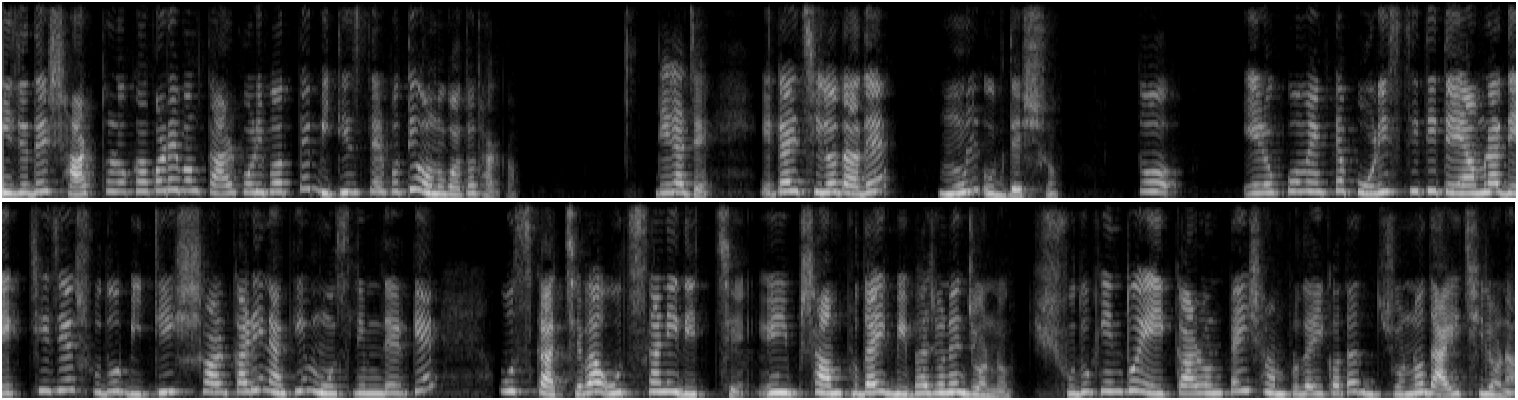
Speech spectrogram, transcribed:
নিজেদের স্বার্থ রক্ষা করে এবং তার পরিবর্তে ব্রিটিশদের প্রতি অনুগত থাকা। ঠিক আছে? এটাই ছিল তাদের মূল উদ্দেশ্য। তো এরকম একটা পরিস্থিতিতে আমরা দেখছি যে শুধু ব্রিটিশ সরকারই নাকি মুসলিমদেরকে উস্কাচ্ছে বা উস্কানি দিচ্ছে এই সাম্প্রদায়িক বিভাজনের জন্য। শুধু কিন্তু এই কারণটাই সাম্প্রদায়িকতার জন্য দায়ী ছিল না।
